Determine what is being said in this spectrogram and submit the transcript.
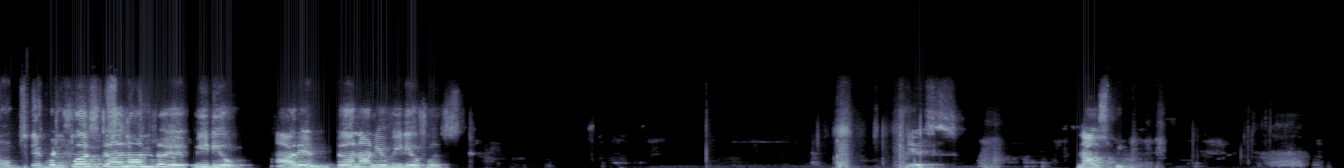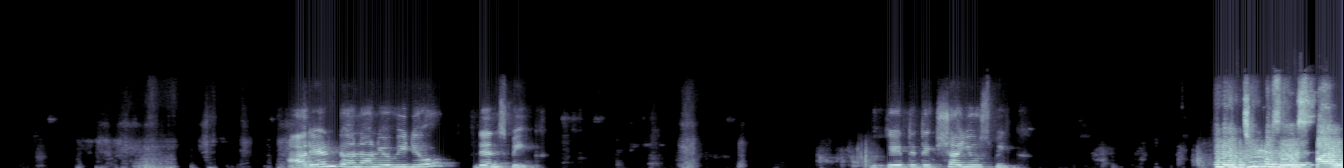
Object but first turn on the video Aryan turn on your video first yes. Now speak Aryan turn on your video then speak. Okay, Titiksha, you speak. Energy possessed by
